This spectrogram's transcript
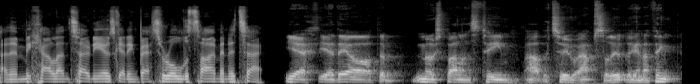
And then Michail Antonio's getting better all the time in attack. Yeah, yeah, they are the most balanced team out of the two, absolutely. And I think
